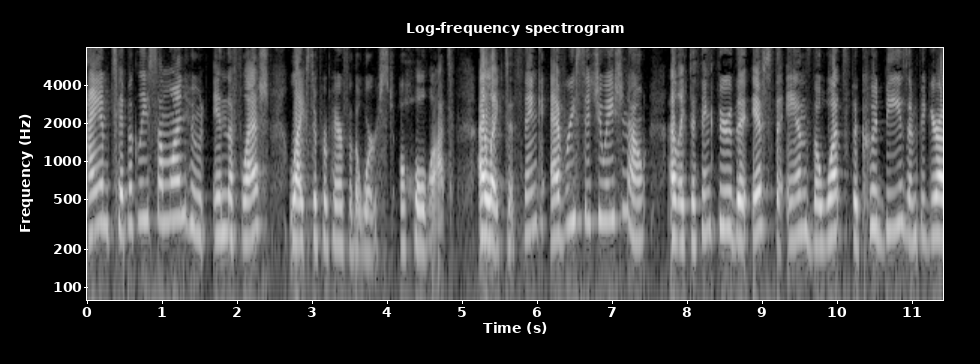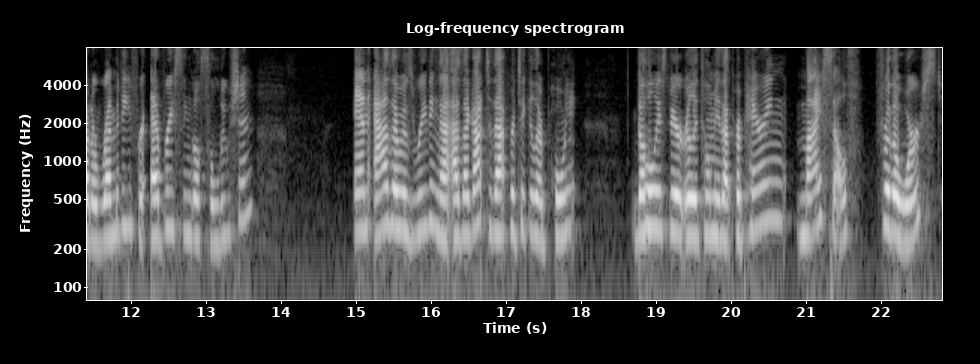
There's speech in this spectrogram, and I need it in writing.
I am typically someone who, in the flesh, likes to prepare for the worst a whole lot. I like to think every situation out. I like to think through the ifs, the ands, the whats, the could be's, and figure out a remedy for every single solution. And as I was reading that, as I got to that particular point, the Holy Spirit really told me that preparing myself for the worst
